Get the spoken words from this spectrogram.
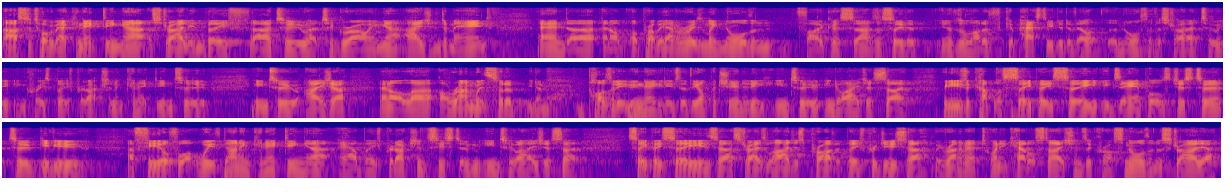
Asked to talk about connecting uh, Australian beef uh, to, uh, to growing uh, Asian demand. And, uh, and I'll, I'll, probably have a reasonably northern focus uh, as I see that you know, there's a lot of capacity to develop the north of Australia to increase beef production and connect into, into Asia. And I'll, I'll run with sort of you know, positive and negatives of the opportunity into, into Asia. So I'm going to use a couple of CPC examples just to, to give you a feel for what we've done in connecting uh, our beef production system into Asia. So CPC is Australia's largest private beef producer. We run about 20 cattle stations across northern Australia,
